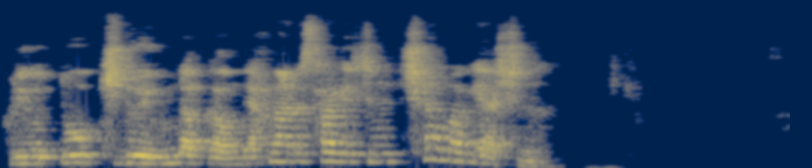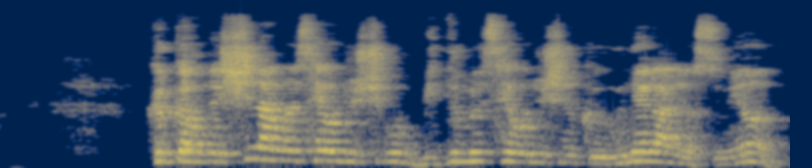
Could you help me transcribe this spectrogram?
그리고 또 기도의 응답 가운데 하나님의 살아계시는 체험하게 하시는, 그 가운데 신앙을 세워주시고 믿음을 세워주시는 그 은혜가 아니었으면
